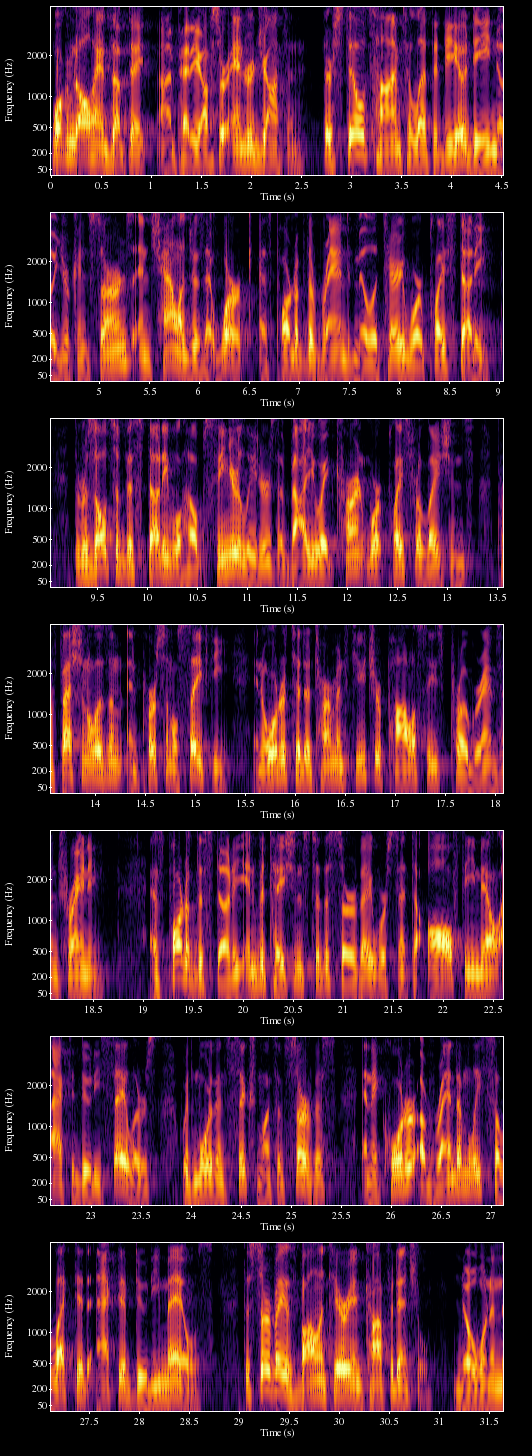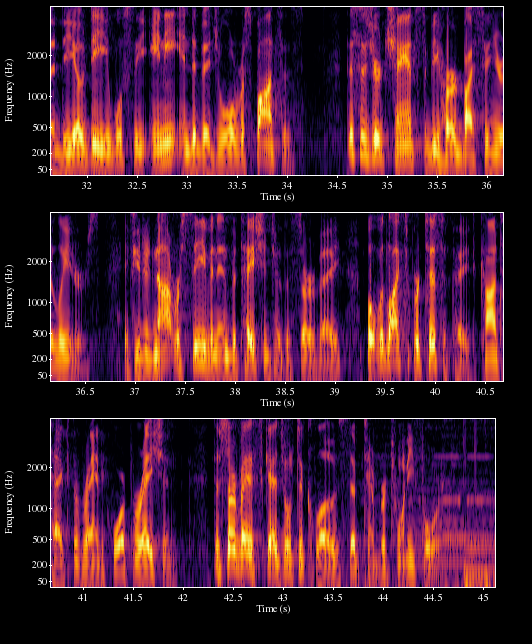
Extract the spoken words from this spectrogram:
Welcome to All Hands Update. I'm Petty Officer Andrew Johnson. There's still time to let the DoD know your concerns and challenges at work as part of the RAND Military Workplace Study. The results of this study will help senior leaders evaluate current workplace relations, professionalism, and personal safety in order to determine future policies, programs, and training. As part of the study, invitations to the survey were sent to all female active duty sailors with more than six months of service and a quarter of randomly selected active duty males. The survey is voluntary and confidential. No one in the DoD will see any individual responses. This is your chance to be heard by senior leaders. If you did not receive an invitation to the survey but would like to participate, contact the RAND Corporation. The survey is scheduled to close September 24th.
